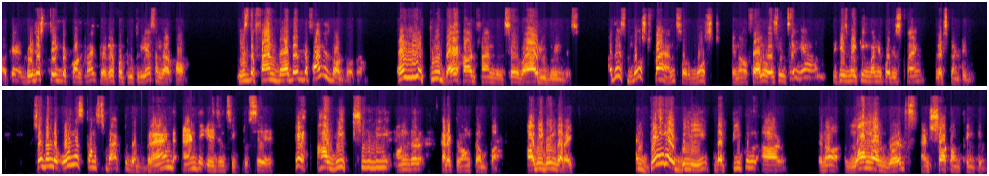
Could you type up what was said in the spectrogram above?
Okay, they just take the contract, they're there for two, three years and they're off. Is the fan bothered? The fan is not bothered. Only a true die-hard fan will say, why are you doing this? Otherwise, most fans or most you know followers will say, yeah, he's making money for his time, let's continue. So then the onus comes back to the brand and the agency to say, hey, are we truly on the correct long-term path? Are we doing the right? And there I believe that people are you know, long on words and short on thinking,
